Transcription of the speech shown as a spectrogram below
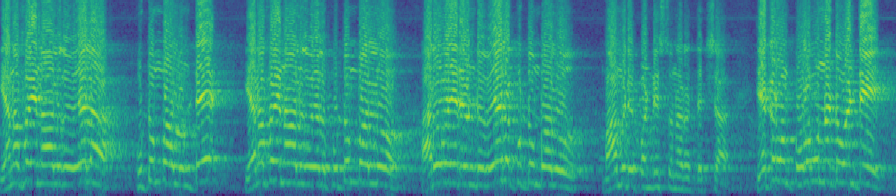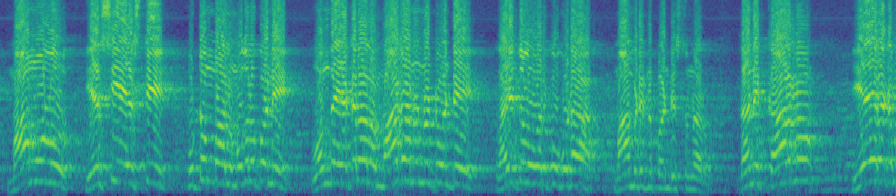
ఎనభై నాలుగు వేల కుటుంబాలు ఉంటే ఎనభై నాలుగు వేల కుటుంబాల్లో అరవై రెండు వేల కుటుంబాలు మామిడి పండిస్తున్నారు అధ్యక్ష. ఎకరం పొలం ఉన్నటువంటి మామూలు ఎస్సీ ఎస్టీ కుటుంబాలు మొదలుకొని వంద ఎకరాల మాగానున్నటువంటి రైతుల వరకు కూడా మామిడిని పండిస్తున్నారు. దానికి కారణం ఏ రకం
